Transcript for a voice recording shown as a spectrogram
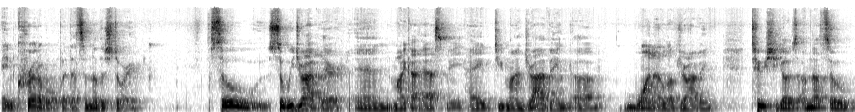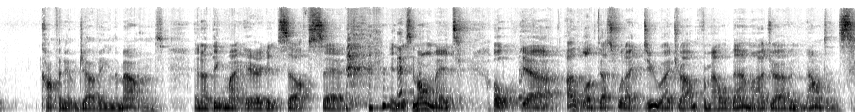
incredible. But that's another story. So so we drive there, and Micah asked me, "Hey, do you mind driving?" Um, one, I love driving. Two, she goes, "I'm not so confident with driving in the mountains." And I think my arrogant self said, in this moment, "Oh yeah, I love. That's what I do. I drive from Alabama. I drive in the mountains."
